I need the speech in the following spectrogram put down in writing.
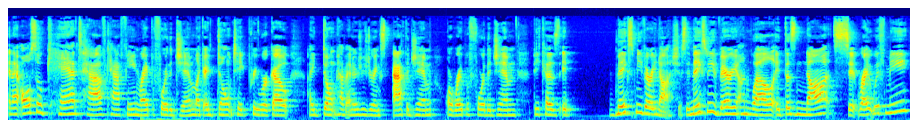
and I also can't have caffeine right before the gym. Like, I don't take pre workout, I don't have energy drinks at the gym or right before the gym because it makes me very nauseous. It makes me very unwell. It does not sit right with me.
